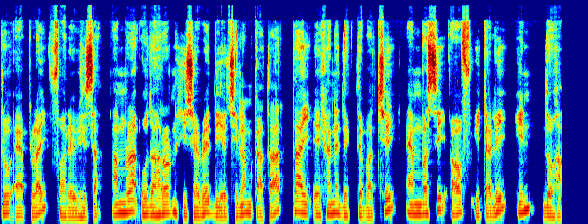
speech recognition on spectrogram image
to apply for a visa আমরা উদাহরণ উদাহরণ হিসেবে দিয়েছিলাম কাতার তাই এখানে দেখতে পাচ্ছি embassy of Italy in Doha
